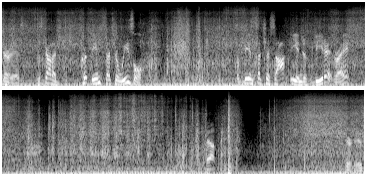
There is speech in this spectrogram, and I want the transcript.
There it is. Just gotta quit being such a weasel. Quit being such a softy and just beat it, right? Yeah. There it is.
